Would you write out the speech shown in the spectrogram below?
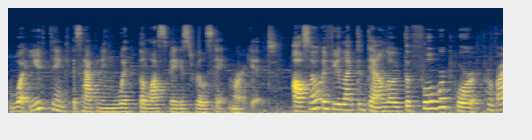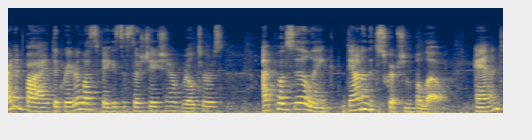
what you think is happening with the Las Vegas real estate market. Also, if you'd like to download the full report provided by the Greater Las Vegas Association of Realtors, I posted a link down in the description below. And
